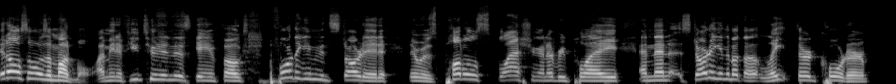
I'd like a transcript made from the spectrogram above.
it also was a mud bowl. I mean, if you tune into this game, folks, before the game even started, there was puddles splashing on every play, and then starting in about the late third quarter,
